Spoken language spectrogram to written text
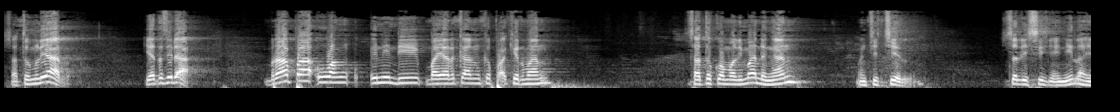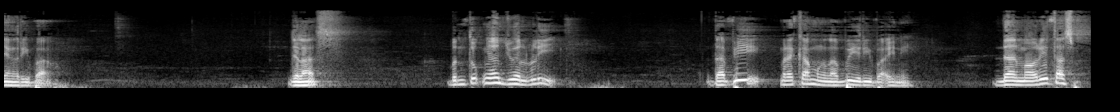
Satu miliar. Ya atau tidak? Berapa uang ini dibayarkan ke Pak Kirman? 1,5 dengan mencicil. Selisihnya inilah yang riba. Jelas. Bentuknya jual beli. Tapi mereka mengelabui riba ini. Dan mayoritas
